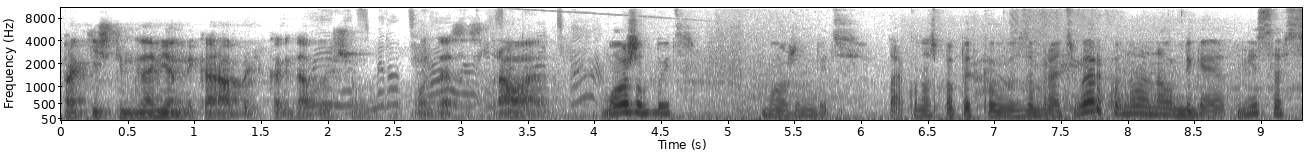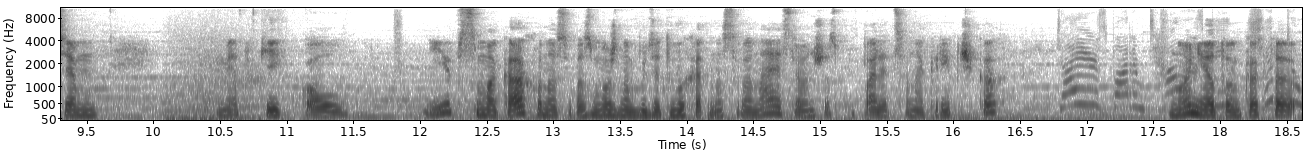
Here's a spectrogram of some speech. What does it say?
практически мгновенный корабль, когда вышел ОД со справа. Может быть, может быть. Так, у нас попытка забрать Верку, но она убегает. Не совсем меткий кол. И в смоках у нас, возможно, будет выход на Свена, если он сейчас попалится на крипчиках. Но нет, он как-то...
